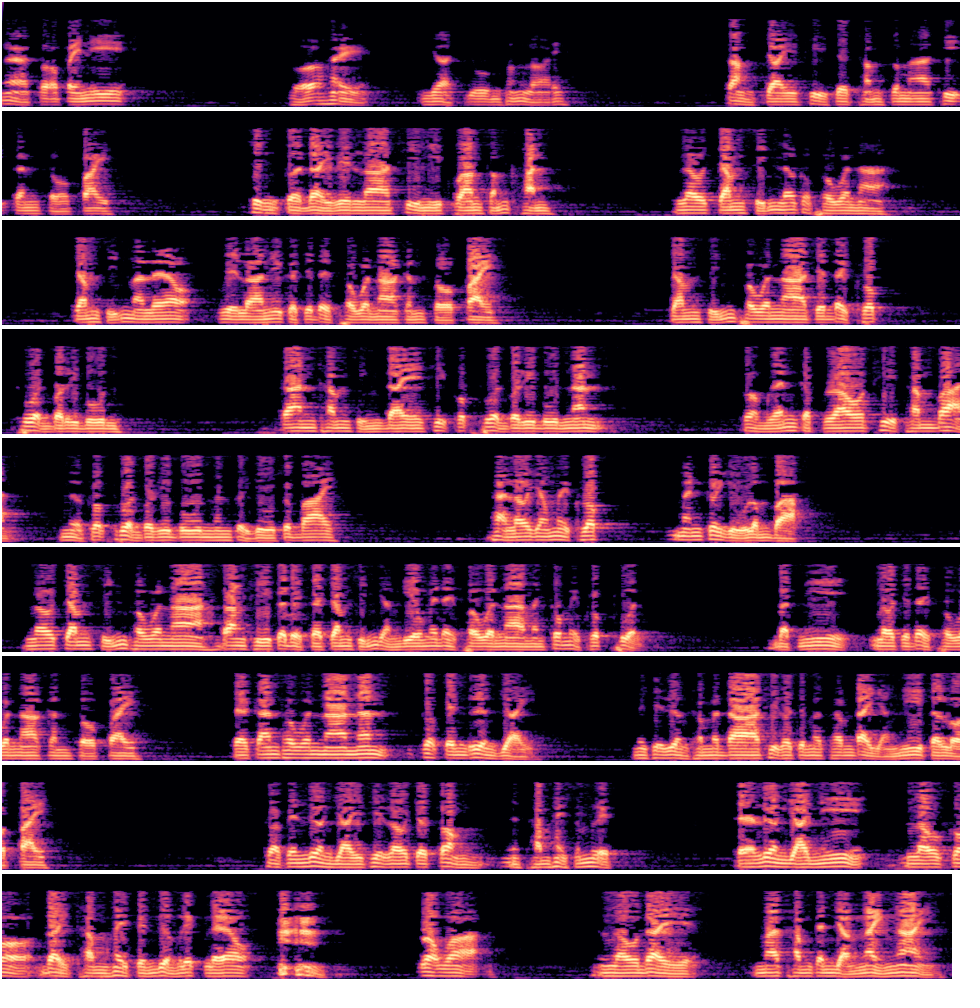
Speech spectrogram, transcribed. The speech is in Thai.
หน้าต่อไปนี้ ขอให้ญาติโยมทั้งหลาย ตั้งใจที่จะทำสมาธิกันต่อไป ซึ่งก็ได้เวลาที่มีความสำคัญ เราจำศีลแล้วก็ภาวนาจำศีลมาแล้ว เวลานี้ก็จะได้ภาวนากันต่อไปจำศีลภาวนาจะได้ครบ ถ้วนบริบูรณ์ การทำสิ่งใดที่ครบถ้วนบริบูรณ์นั้น ก็เหมือนกับเราที่ทำบ้าน เมื่อครบถ้วนบริบูรณ์มันก็อยู่สบาย ถ้าเรายังไม่ครบ มันก็อยู่ลำบาก เราจำศีลภาวนา บางทีก็ได้แต่จำศีลอย่างเดียวไม่ได้ภาวนามันก็ไม่ครบถ้วน บัดนี้ เราจะได้ภาวนากันต่อไป แต่การภาวนานั้นก็เป็นเรื่องใหญ่ ไม่ใช่เรื่องธรรมดาที่เราจะมาทำได้อย่างนี้ตลอดไป ก็เป็นเรื่องใหญ่ที่เราจะต้องทำให้สำเร็จ แต่เรื่องใหญ่นี้เราก็ได้ทำให้เป็นเรื่องเล็กแล้ว เพราะว่าเราได้มาทำกันอย่างง่ายๆ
